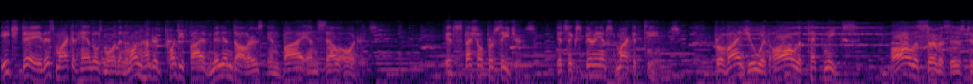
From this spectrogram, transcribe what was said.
Each day, this market handles more than $125 million in buy and sell orders. Its special procedures, its experienced market teams, provide you with all the techniques, all the services to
